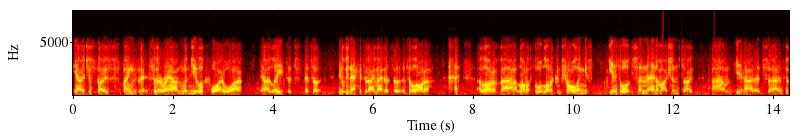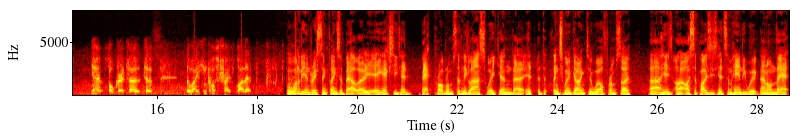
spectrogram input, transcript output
you know just those things that sit around when you look wire to wire, you know leads. It's it's a he'll be knackered today, mate. It's a it's a lot of a lot of uh, a lot of thought, a lot of controlling your, your thoughts and, and emotions. So um, yeah, no, it's uh, it's a, you know full credit to, to the way he can concentrate like that. Well, one of the interesting things about it, he actually had back problems, didn't he, last week, and uh, it, it, things weren't going too well for him. So uh, he's, I suppose he's had some handy work done on that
